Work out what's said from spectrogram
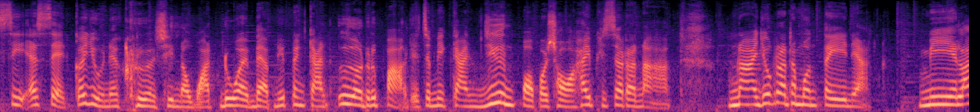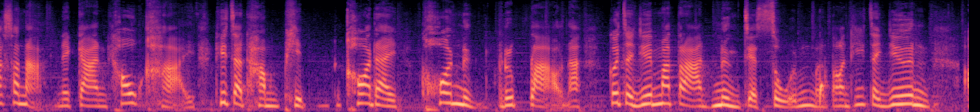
SC Asset ก็อยู่ในเครือชินวัตรด้วย แบบนี้เป็นการเอื้อหรือเปล่า เดี๋ยวจะมีการยื่นปปชให้พิจารณา นายกรัฐมนตรีเนี่ยมีลักษณะในการเข้าข่ายที่จะทำผิดข้อใดข้อหนึ่งหรือเปล่านะ ก็จะยื่นมาตรา 170 เหมือนตอนที่จะยื่นอ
